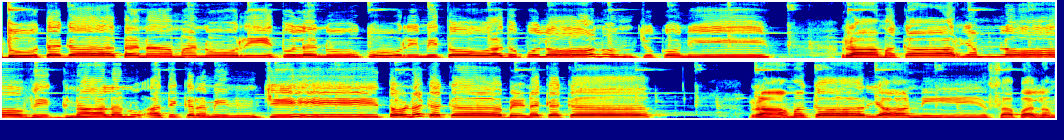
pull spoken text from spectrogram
దూతగా తన మనోరీతులను కూరిమితో అదుపులో నుంచుకొని రామకార్యంలో విఘ్నాలను అతిక్రమించి తొణకక బెణకక రామకార్యాన్ని సఫలం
